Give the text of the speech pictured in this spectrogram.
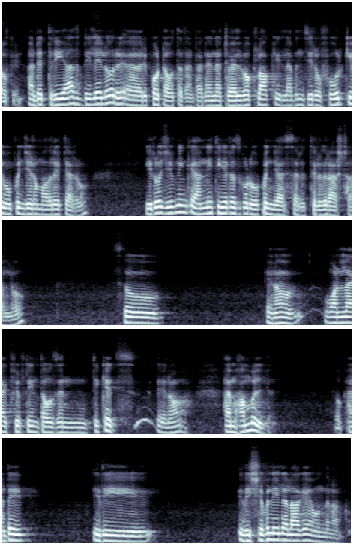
ఓకే. అంటే త్రీ అవర్స్ డిలేలో రిపోర్ట్ అవుతుందంట. నిన్న ట్వెల్వ్ ఓ క్లాక్కి లెవెన్ జీరో ఫోర్కి ఓపెన్ చేయడం మొదలెట్టారు. ఈరోజు ఈవినింగ్కి అన్ని థియేటర్స్ కూడా ఓపెన్ చేస్తారు తెలుగు రాష్ట్రాల్లో. So you know one lakh fifteen thousand tickets you know I'm humbled. అంటే ఇది ఇది శివలీల లాగే ఉంది నాకు.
